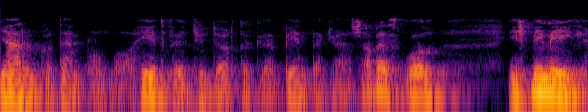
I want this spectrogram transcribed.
járunk a templomba hétfőn, csütörtökön, pénteken, sabeszkor, és mi még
